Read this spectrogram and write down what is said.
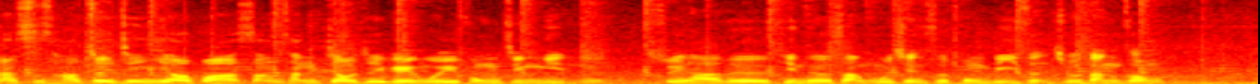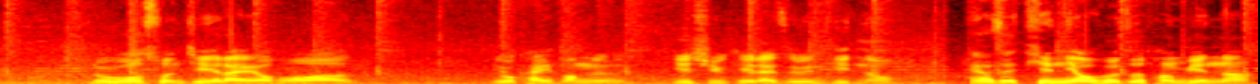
但是它最近要把商场交接给微风经营的，所以它的停车场目前是封闭整修当中。如果春节来的话有开放了，也许可以来这边停哦。还有在田寮河这旁边呢，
